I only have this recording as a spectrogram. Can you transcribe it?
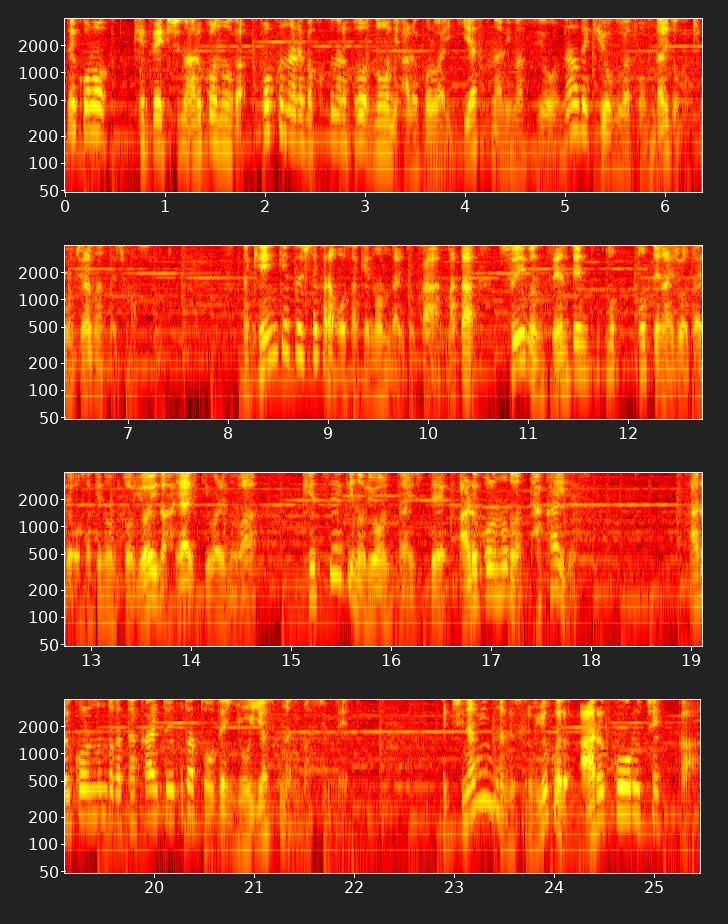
で、この血液中のアルコールの方が濃くなれば濃くなるほど脳にアルコールが行きやすくなりますよ。なので記憶が飛んだりとか気持ち悪くなったりしますよ。献血してからお酒飲んだりとか、また水分全然取ってない状態でお酒飲むと酔いが早いって言われるのは、血液の量に対してアルコール濃度が高いです。アルコール濃度が高いということは当然酔いやすくなりますよね。ちなみになんですけども、よくあるアルコールチェッカ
